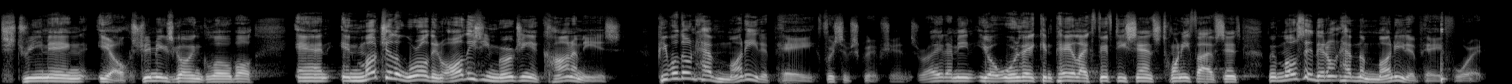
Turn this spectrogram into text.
streaming, you know, streaming is going global. And in much of the world, in all these emerging economies, people don't have money to pay for subscriptions, right? I mean, you know, or they can pay like 50 cents, 25 cents, but mostly they don't have the money to pay for it.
